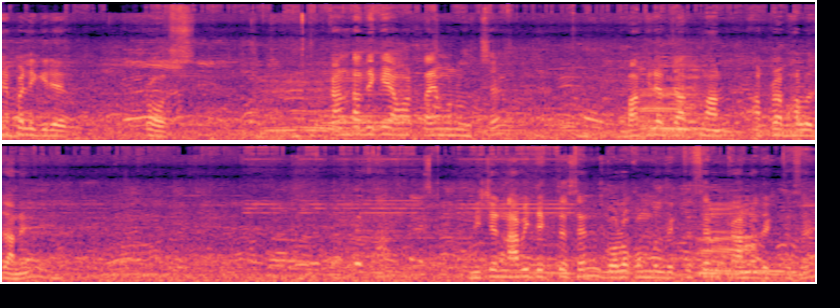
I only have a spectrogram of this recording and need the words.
নেপালি গিরের ক্রস কানটা দেখে আমার তাই মনে হচ্ছে। বাকিরা জাতমান। আপনারা ভালো জানেন। নিচের নাভি দেখতেছেন গলকম্বল দেখতেছেন, কানও দেখতেছেন।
